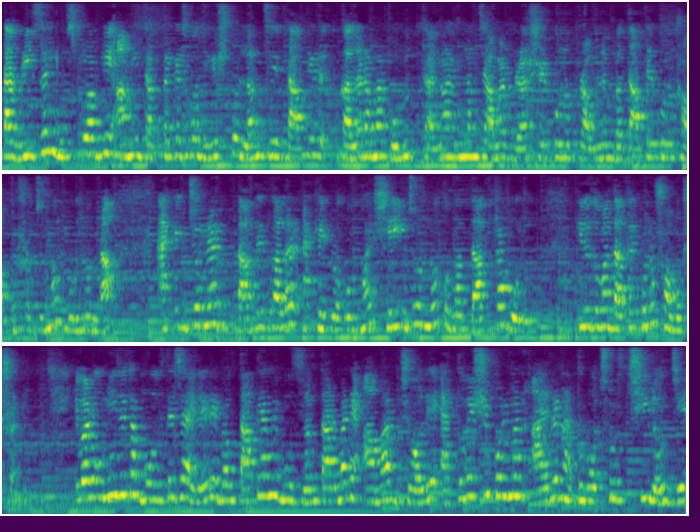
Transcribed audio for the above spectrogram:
তার রিজন মোস্ট প্রবলি আমি ডাক্তারকে যখন জিজ্ঞেস করলাম যে দাঁতের কালার আমার হলুদ কেন, আমি বললাম যে আমার ব্রাশের কোনো প্রবলেম বা দাঁতের কোনো সমস্যার জন্য বলল না। এক একজনের দাঁতের কালার এক এক রকম হয়, সেই জন্য তোমার দাঁতটা হলুদ, কিন্তু তোমার দাঁতের কোনো সমস্যা নেই। এবার উনি যেটা বলতে চাইলেন, এবং তাতে আমি বুঝলাম তার মানে আমার জলে এত বেশি পরিমাণ আয়রন এত বছর ছিল, যে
